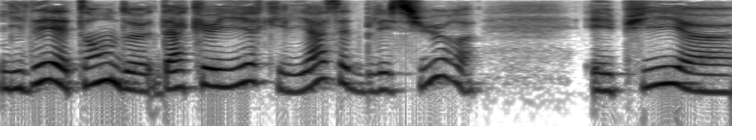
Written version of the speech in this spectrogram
l'idée étant d'accueillir qu'il y a cette blessure et puis euh,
